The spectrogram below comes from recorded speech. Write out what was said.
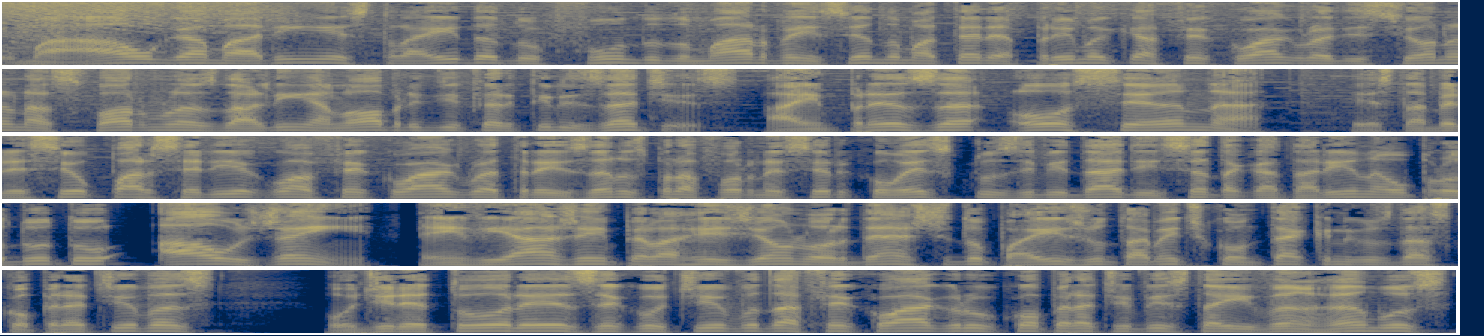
Uma alga marinha extraída do fundo do mar vem sendo matéria-prima que a Fecoagro adiciona nas fórmulas da linha nobre de fertilizantes. A empresa Oceana estabeleceu parceria com a Fecoagro há três anos para fornecer com exclusividade em Santa Catarina o produto Algem. Em viagem pela região nordeste do país, juntamente com técnicos das cooperativas, o diretor executivo da FECOAGRO, cooperativista Ivan Ramos,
